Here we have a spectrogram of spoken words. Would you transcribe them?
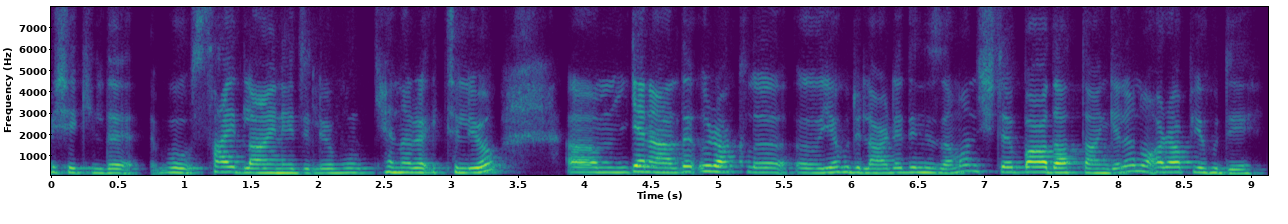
bir şekilde bu sideline ediliyor, bu kenara itiliyor. Genelde Iraklı e, Yahudiler dediğiniz zaman işte Bağdat'tan gelen o Arap Yahudi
